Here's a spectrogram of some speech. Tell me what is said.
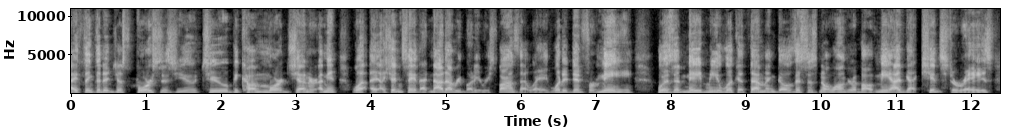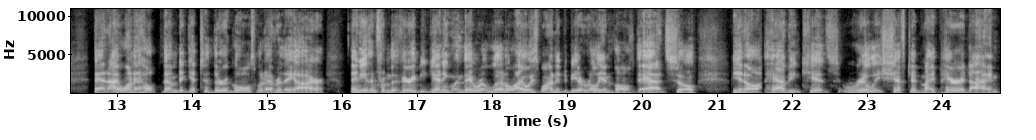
I think that it just forces you to become more generous. I mean, well, I, I, shouldn't say that. Not everybody responds that way. What it did for me was it made me look at them and go, this is no longer about me. I've got kids to raise and I want to help them to get to their goals, whatever they are. And even from the very beginning, when they were little, I always wanted to be a really involved dad. So, you know, having kids really shifted my paradigm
